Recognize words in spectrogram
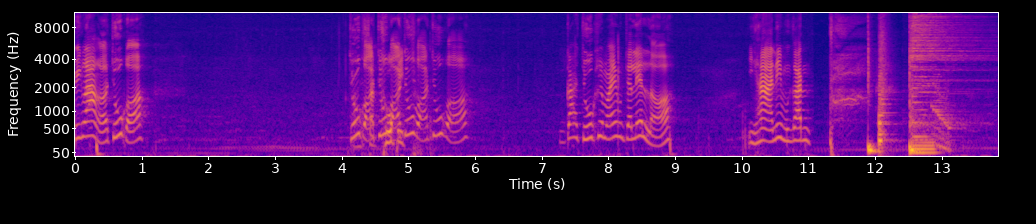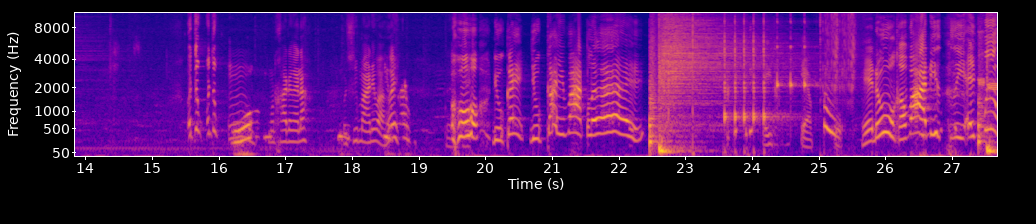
วิ่งล่างเหรอ จุกเหรอ จุกเหรอจุกเหรอจุกเหรอ จุกเหรอ มึงกล้าจุกใช่ไหมมึงจะเล่นเหรอ อีห่านี่เหมือนกันเอ้ยจุกเอ้ยจุกอืมมันคายยังไงนะมันชิมานี่หว่า เฮ้ย โอ้โหอยู่ใกล้อยู่ใกล้มากเลยไอ้แอบตู้เฮดูเขาว่าดิสิไอ้ปื้ม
